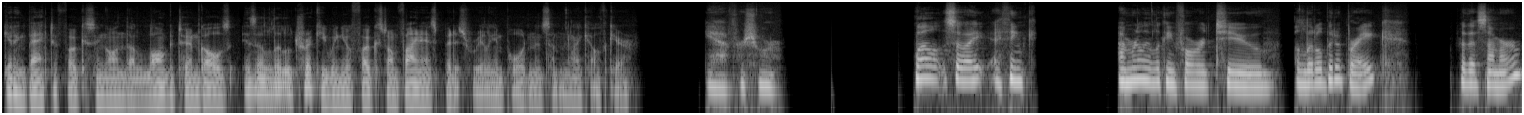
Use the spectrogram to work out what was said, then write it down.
getting back to focusing on the longer term goals is a little tricky when you're focused on finance, but it's really important in something like healthcare. Yeah, for sure. Well, so I, I think I'm really looking forward to a little bit of break for the summer,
